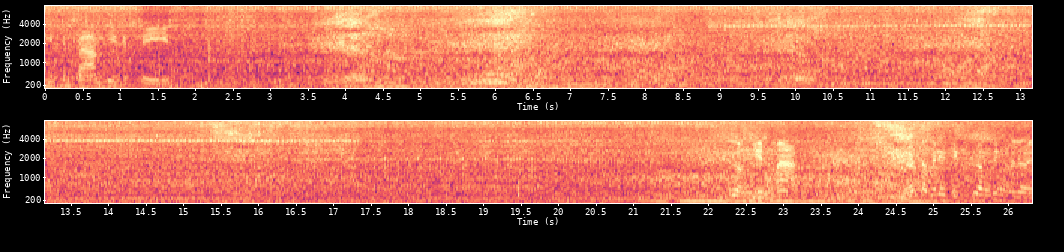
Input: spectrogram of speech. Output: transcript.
ยี่สิบสาม ยี่สิบสี่ เครื่องเย็น มาก เหมือนจะไม่ได้ติดเครื่องวิ่งมาเลย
